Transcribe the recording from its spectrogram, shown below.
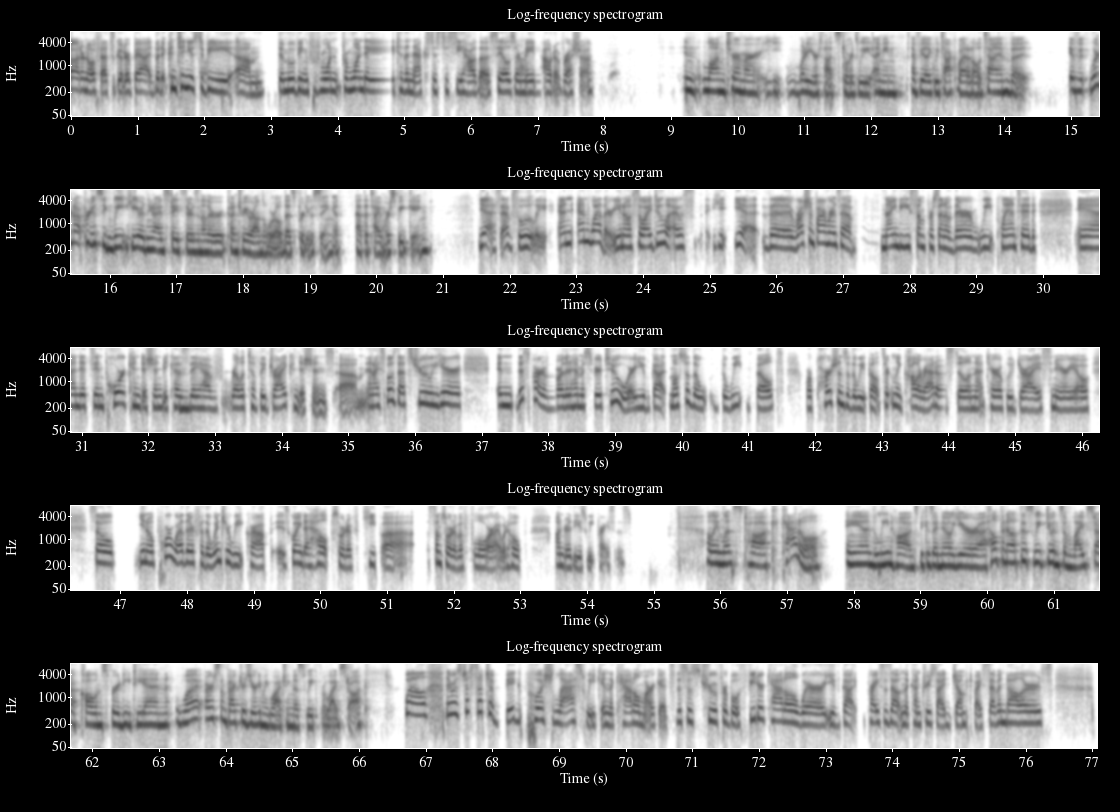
I don't know if that's good or bad, but it continues to be um, the moving from one from one day to the next is to see how the sales are made out of Russia. In long term, are what are your thoughts towards wheat? I mean, I feel like we talk about it all the time, but if we're not producing wheat here in the United States, there's another country around the world that's producing at, at the time we're speaking. Yes, absolutely. And and weather, you know, so I do I was yeah, the Russian farmers have 90 some percent of their wheat planted and it's in poor condition because mm-hmm. they have relatively dry conditions. Um, and I suppose that's true here in this part of the northern hemisphere too, where you've got most of the the wheat belt or portions of the wheat belt. Certainly, Colorado is still in that terribly dry scenario. So, you know, poor weather for the winter wheat crop is going to help sort of keep a, uh, some sort of a floor, I would hope, under these wheat prices. Elaine, let's talk cattle and lean hogs because I know you're uh, helping out this week doing some livestock columns for DTN. What are some factors you're going to be watching this week for livestock? Well, there was just such a big push last week in the cattle markets. This is true for both feeder cattle, where you've got prices out in the countryside jumped by $7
